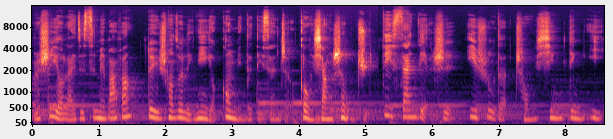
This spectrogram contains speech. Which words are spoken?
而是由来自四面八方，对于创作理念有共鸣的第三者共襄盛举。第第三点是。艺术的重新定义，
